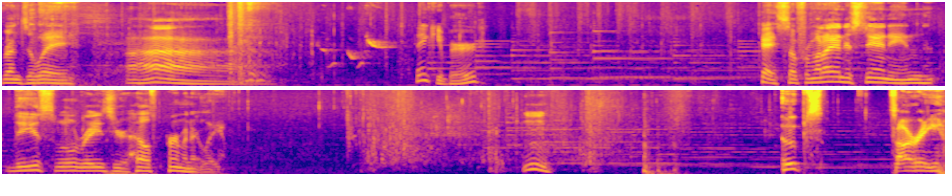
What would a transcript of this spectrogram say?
runs away. Aha! Thank you, bird. Okay, so from what I understanding, these will raise your health permanently. Hmm. Oops. Sorry.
